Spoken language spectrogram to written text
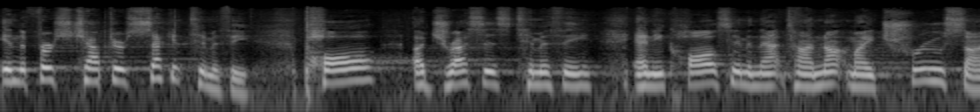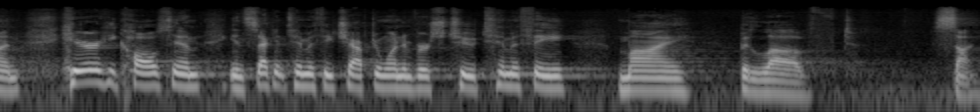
in the first chapter of 2 Timothy, Paul addresses Timothy and he calls him in that time not my true son. Here he calls him in 2 Timothy chapter 1 and verse 2, Timothy, my beloved son.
